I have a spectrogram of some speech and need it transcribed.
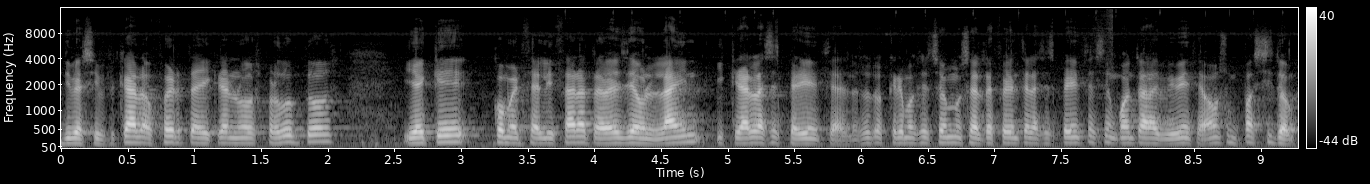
diversificar la oferta y crear nuevos productos y hay que comercializar a través de online y crear las experiencias. Nosotros creemos que somos el referente de las experiencias en cuanto a la vivencia. Vamos un pasito,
